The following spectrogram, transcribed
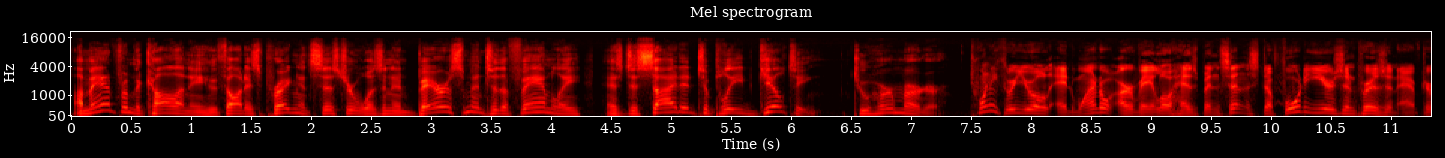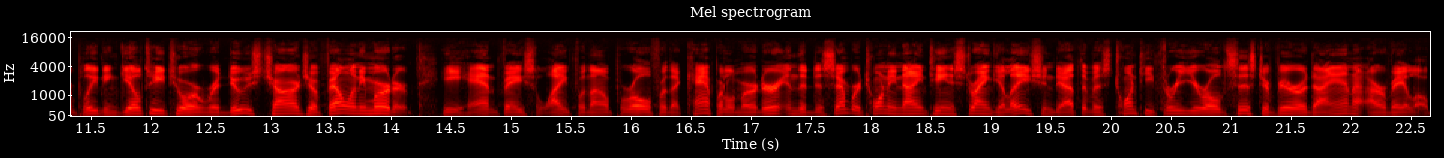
A man from the colony who thought his pregnant sister was an embarrassment to the family has decided to plead guilty to her murder. 23 year old Eduardo Arvelo has been sentenced to 40 years in prison after pleading guilty to a reduced charge of felony murder. He had faced life without parole for the capital murder in the December 2019 strangulation death of his 23 year old sister Vera Diana Arvelo.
